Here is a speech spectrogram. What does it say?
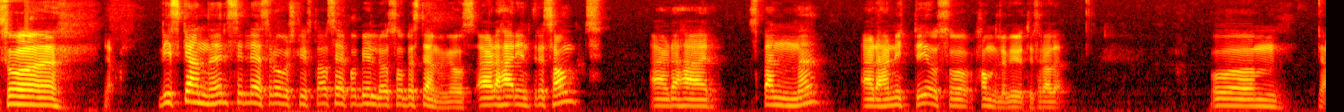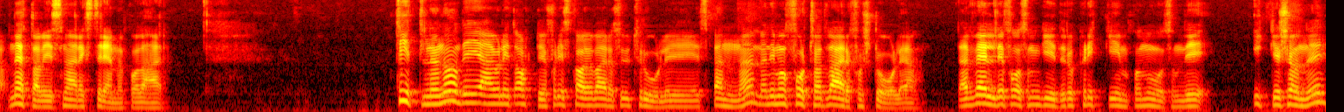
Så ja. Vi skanner, leser overskrifta og ser på bildet, og så bestemmer vi oss. Er det her interessant? Er det her spennende? Er det her nyttig? Og så handler vi ut ifra det. Og ja, nettavisene er ekstreme på det her. Titlene de er jo litt artige, for de skal jo være så utrolig spennende, men de må fortsatt være forståelige. Det er veldig få som gidder å klikke inn på noe som de ikke skjønner.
